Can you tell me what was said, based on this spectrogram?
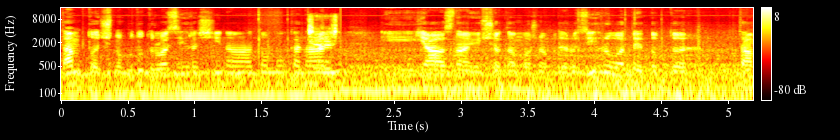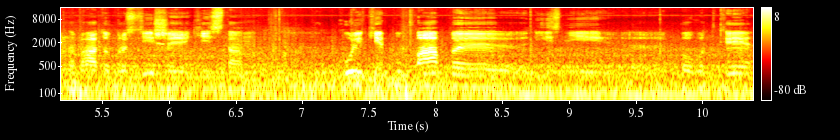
Там точно будуть розіграші на тому каналі. І я знаю, що там можна буде розігрувати. Тобто там набагато простіше, якісь там кульки, пупапи, різні поводки,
